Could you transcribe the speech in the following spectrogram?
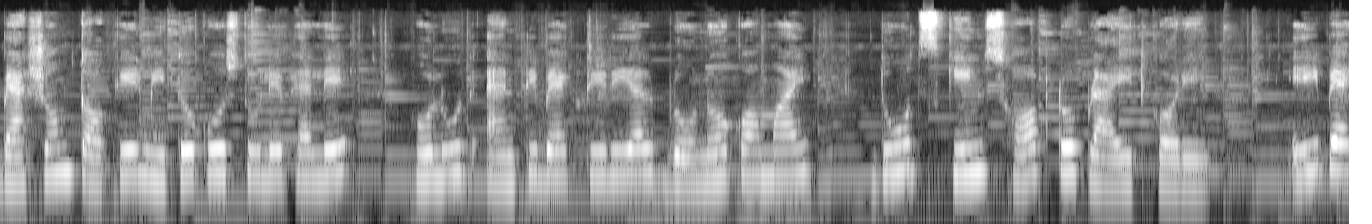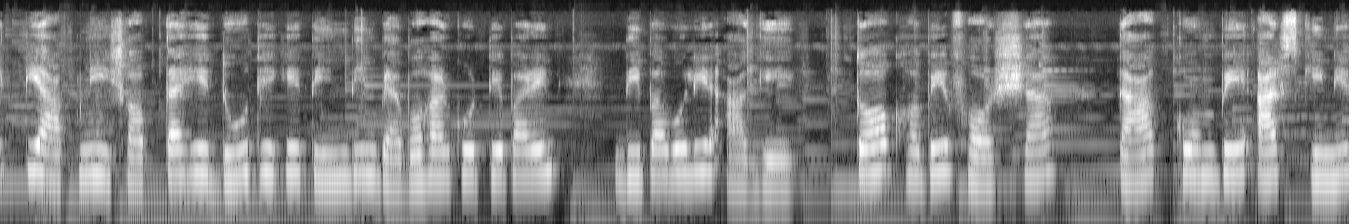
বেসম ত্বকের মৃতকোষ তুলে ফেলে, হলুদ অ্যান্টিব্যাকটেরিয়াল ব্রণ কমায়, দুধ, স্কিন সফট ও ব্রাইট করে। এই প্যাকটি আপনি সপ্তাহে দু থেকে তিন দিন ব্যবহার করতে পারেন দীপাবলির আগে। ত্বক হবে ফর্সা, দাগ কমবে আর স্কিনের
